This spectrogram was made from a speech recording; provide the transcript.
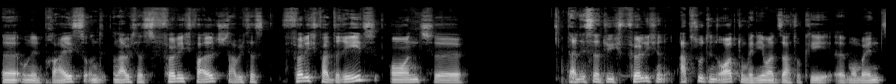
äh, um den Preis und dann habe ich das völlig falsch, da habe ich das völlig verdreht und äh, dann ist natürlich völlig absolut in Ordnung, wenn jemand sagt, okay, äh, Moment,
